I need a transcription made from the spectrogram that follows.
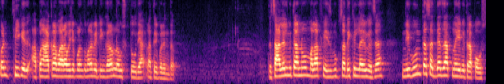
पण ठीक आहे आपण अकरा बारा वाजेपर्यंत तुम्हाला वेटिंग करावं लावू शकतो उद्या रात्रीपर्यंत. तर चालेल मित्रांनो मला फेसबुकचा देखील लाईव्ह घ्यायचा निघून तर सध्या जात नाही मित्रा पाऊस.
